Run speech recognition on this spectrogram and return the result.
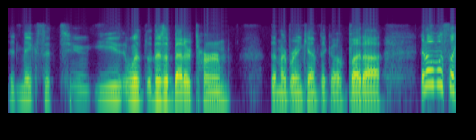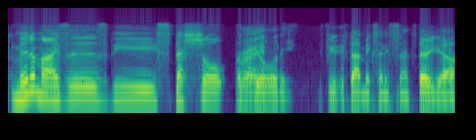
it makes it too easy. With there's a better term that my brain can't think of, but uh, it almost like minimizes the special Right. ability. If you if that makes any sense. There you go.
